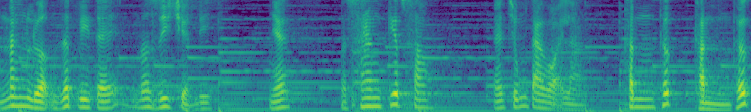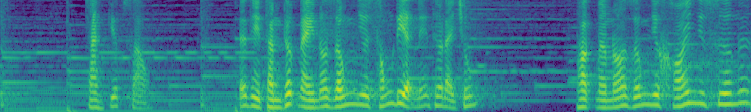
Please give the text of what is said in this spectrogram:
năng lượng rất vi tế nó di chuyển đi nhé. Nó sang kiếp sau Đấy, chúng ta gọi là thân thức thần thức sang kiếp sau. Thế thì thần thức này nó giống như sóng điện ấy thưa đại chúng. Hoặc là nó giống như khói như xương ấy.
